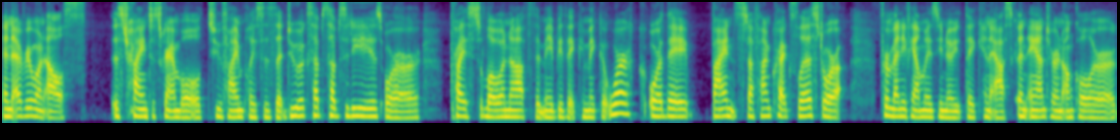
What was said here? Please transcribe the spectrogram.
and everyone else is trying to scramble to find places that do accept subsidies or are priced low enough that maybe they can make it work, or they find stuff on Craigslist or for many families, you know, they can ask an aunt or an uncle or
